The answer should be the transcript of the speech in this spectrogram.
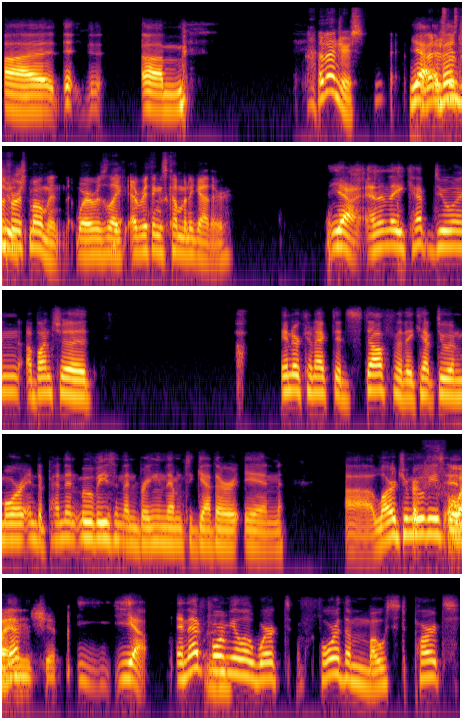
Uh, it- it- um, Avengers. yeah, Avengers, was the first moment where it was like everything's coming together. yeah, and then they kept doing a bunch of interconnected stuff, or they kept doing more independent movies and then bringing them together in uh larger For movies. And that yeah, and that Mhm. formula worked for the most part.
